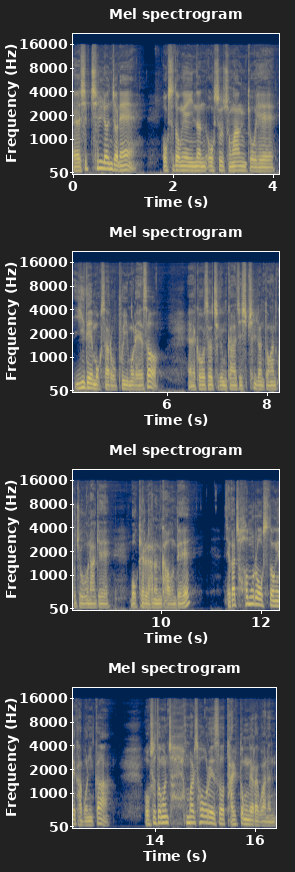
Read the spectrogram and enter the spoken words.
에, 17년 전에 옥수동에 있는 옥수중앙교회 2대 목사로 부임을 해서 에, 거기서 지금까지 17년 동안 꾸준하게 목회를 하는 가운데 제가 처음으로 옥수동에 가보니까 옥수동은 정말 서울에서 달동네라고 하는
